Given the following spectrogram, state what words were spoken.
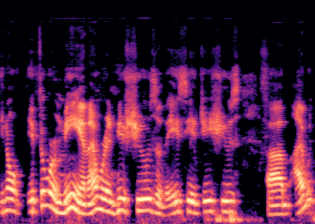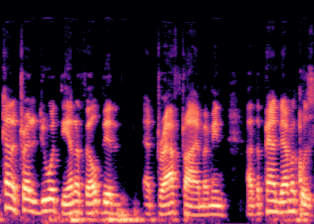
you know, if it were me and I were in his shoes or the ACHA shoes, um, I would kind of try to do what the NFL did at draft time. I mean, uh, the pandemic was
